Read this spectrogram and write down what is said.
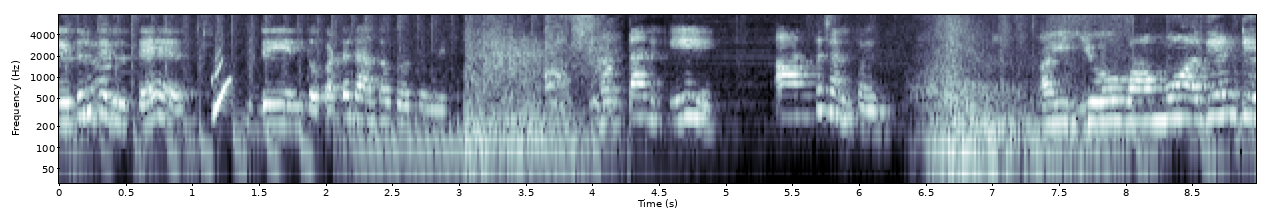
ఎదురు తిరిగితే దేంతో పట్ట దాంతో కొడుతుంది. మొత్తానికి ఆ అత్త చనిపోయింది. అయ్యో వామ్మో అదేంటి?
